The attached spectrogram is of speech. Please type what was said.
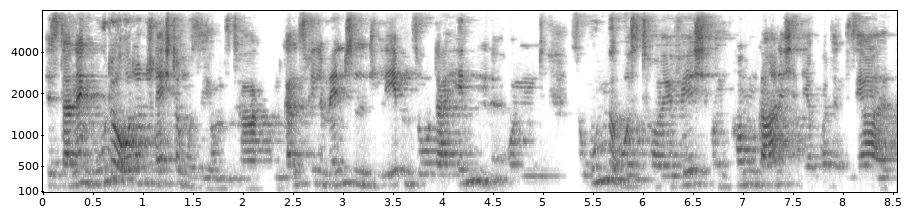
Ist dann ein guter oder ein schlechter Museumstag? Und ganz viele Menschen, die leben so dahin und so unbewusst häufig und kommen gar nicht in ihr Potenzial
